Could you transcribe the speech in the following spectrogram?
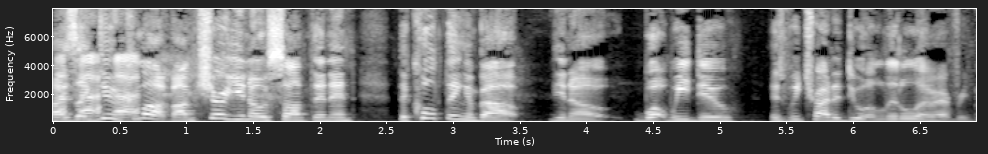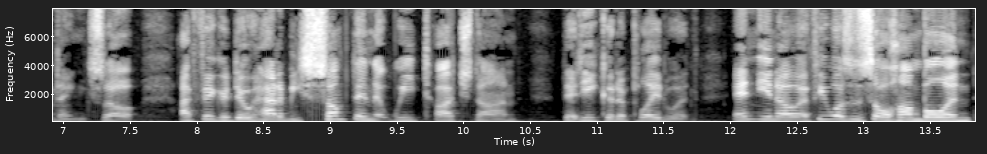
I was like, dude, come up. I'm sure you know something. And the cool thing about, you know, what we do is we try to do a little of everything. So I figured there had to be something that we touched on that he could have played with. And you know, if he wasn't so humble and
